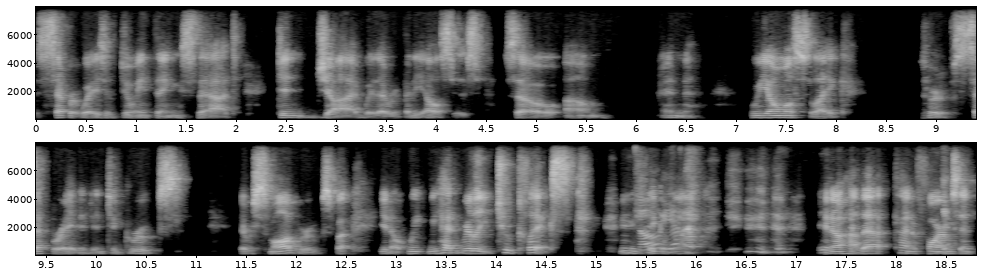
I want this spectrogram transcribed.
separate ways of doing things that didn't jive with everybody else's. So, um, and we almost like sort of separated into groups. There were small groups, but you know, we, we had really two cliques. oh, yeah. you know, how that kind of forms. And,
